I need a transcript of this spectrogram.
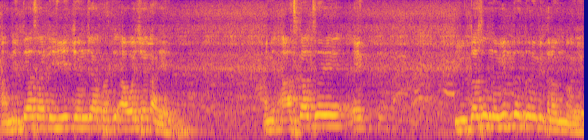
आणि त्यासाठी ही जनजागृती आवश्यक आहे. आणि आजकालचं हे एक युद्धाचं नवीन तंत्र मित्रांनो हे.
